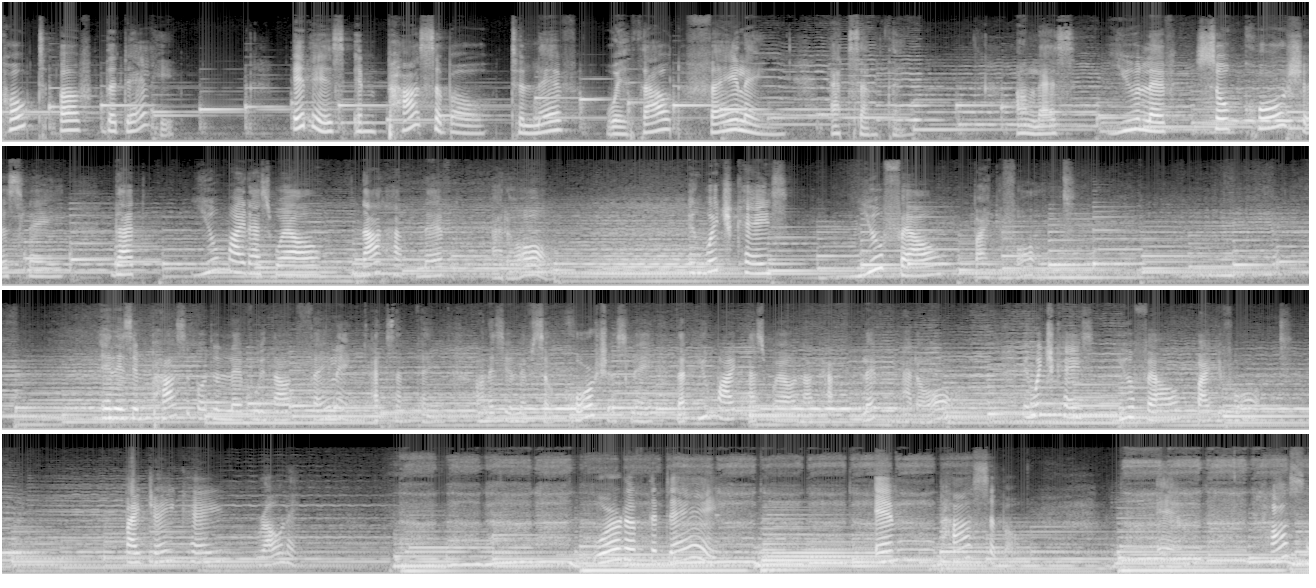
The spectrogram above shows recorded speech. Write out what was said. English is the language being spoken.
Quote of the day It is impossible to live without failing at something unless you live so cautiously that you might as well not have lived at all. In which case, you fail by default. It is impossible to live without failing at something unless you live so cautiously that you might as well not have lived at all, in which case you fail by default. By J.K. Rowling. Word of the day Impossible. Impossible.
